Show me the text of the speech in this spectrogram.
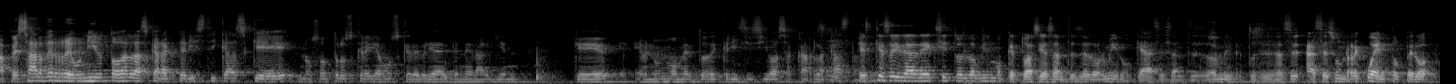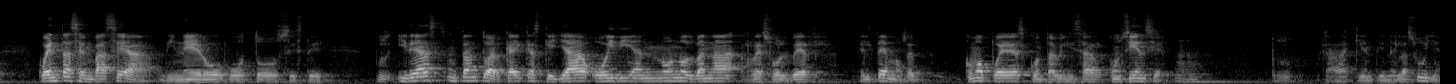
A pesar de reunir todas las características que nosotros creíamos que debería de tener alguien que en un momento de crisis iba a sacar la casta. Es que esa idea de éxito es lo mismo que tú hacías antes de dormir o que haces antes de dormir. Entonces haces, un recuento, pero cuentas en base a dinero, votos, este, pues, ideas un tanto arcaicas que ya hoy día no nos van a resolver el tema. O sea, ¿cómo puedes contabilizar conciencia? Pues cada quien tiene la suya.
